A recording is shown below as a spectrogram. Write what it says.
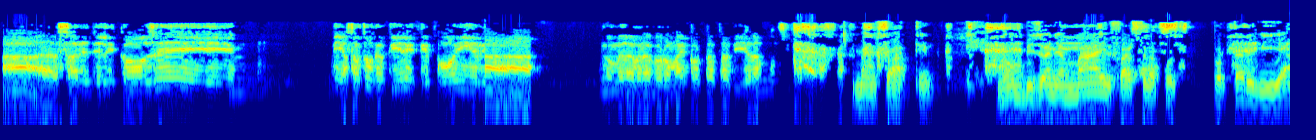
a fare delle cose, mi ha fatto capire che poi in realtà non me l'avrebbero mai portata via la musica. Ma infatti, non bisogna mai farsela portare via.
